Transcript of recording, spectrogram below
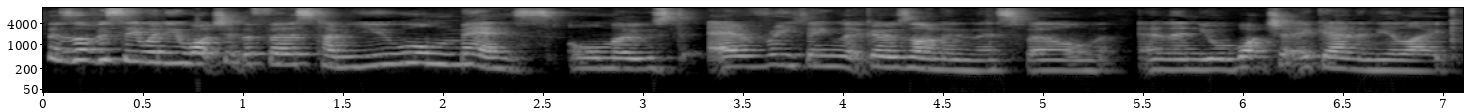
because obviously when you watch it the first time you will miss almost everything that goes on in this film. And then you'll watch it again and you're like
